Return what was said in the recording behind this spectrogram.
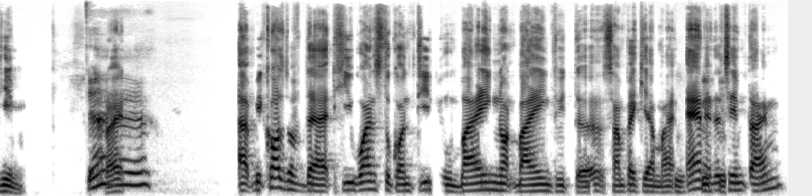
him. Yeah, Right. yeah, yeah. Uh, because of that, he wants to continue buying, not buying Twitter sampai kiamat. Hmm. And at the same time,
